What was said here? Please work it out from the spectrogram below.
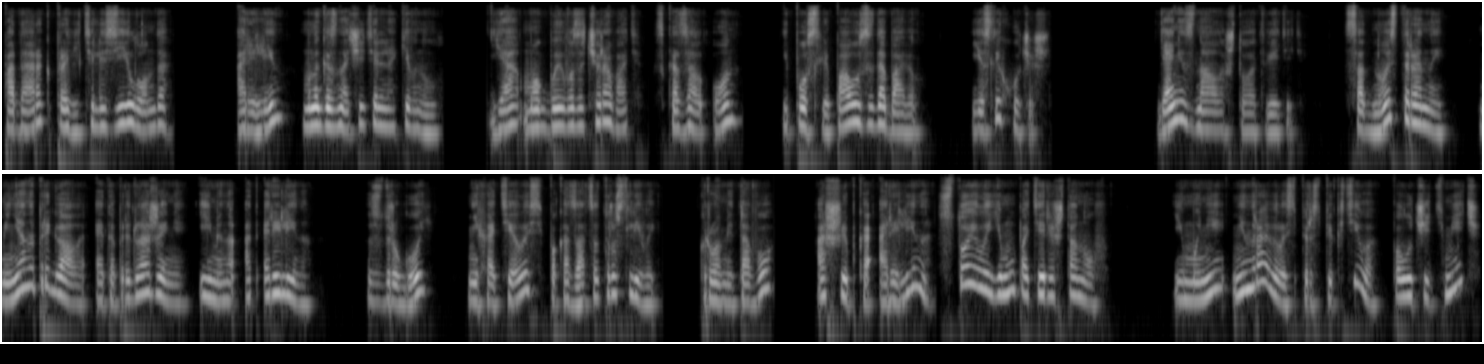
Подарок правителя Зейлонда. Арелин многозначительно кивнул. Я мог бы его зачаровать, сказал он и после паузы добавил: если хочешь. Я не знала, что ответить. С одной стороны, меня напрягало это предложение именно от Арелина. С другой, не хотелось показаться трусливой. Кроме того, ошибка Арелина стоила ему потери штанов. И мне не нравилась перспектива получить меч,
